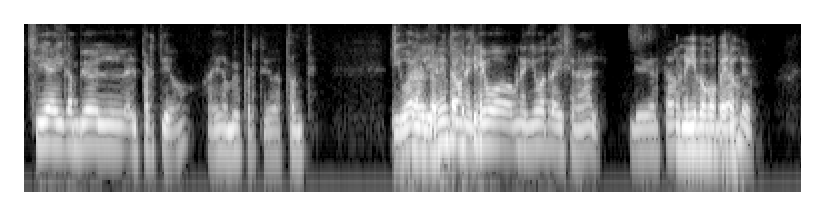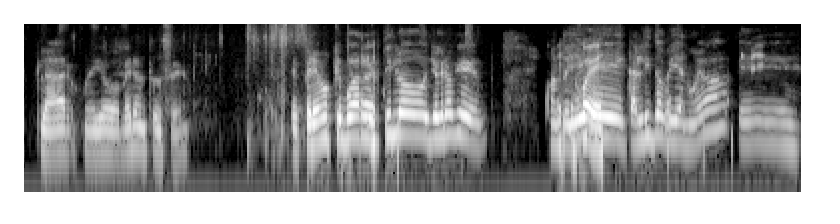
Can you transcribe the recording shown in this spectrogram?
sí, ahí cambió el, el partido. Ahí cambió el partido bastante. Y bueno, Libertad es un equipo, un equipo tradicional. Libertad Un equipo copero. grande. Claro, un equipo copero, entonces. Esperemos que pueda revertirlo. Yo creo que cuando Este llegue jueves. Carlito Villanueva, eh,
